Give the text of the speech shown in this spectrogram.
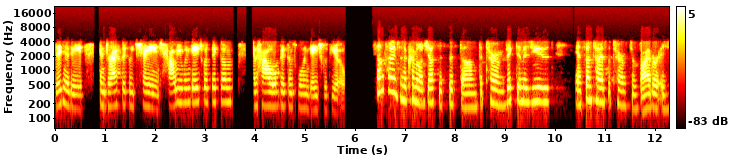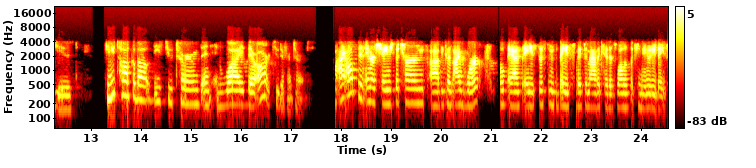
dignity can drastically change how you engage with victims and how victims will engage with you. Sometimes in the criminal justice system, the term victim is used and sometimes the term survivor is used. Can you talk about these two terms and, and why there are two different terms? I often interchange the terms uh, because I work both as a systems based victim advocate as well as a community based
